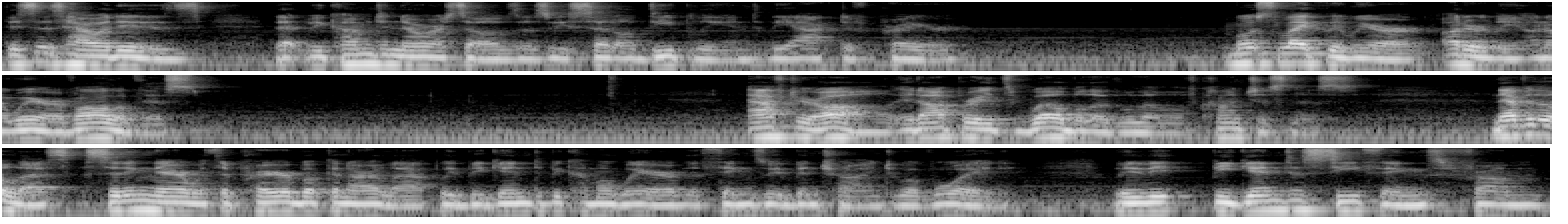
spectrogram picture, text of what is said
This is how it is that we come to know ourselves as we settle deeply into the act of prayer. Most likely, we are utterly unaware of all of this. After all, it operates well below the level of consciousness. Nevertheless, sitting there with the prayer book in our lap, we begin to become aware of the things we've been trying to avoid. We be- begin to see things from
